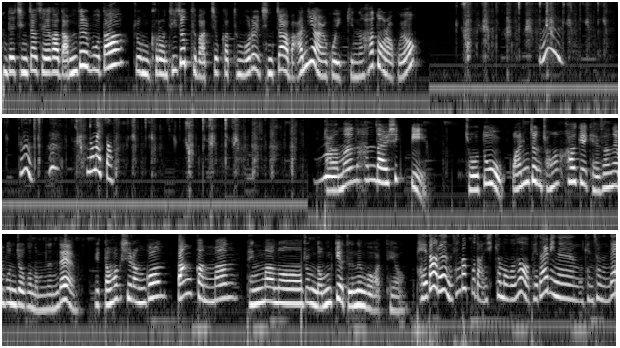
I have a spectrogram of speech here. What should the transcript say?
근데 진짜 제가 남들보다 좀 그런 디저트 맛집 같은 거를 진짜 많이 알고 있기는 하더라고요. 너무 맛있어. 다음은 한 달 식비. 저도 완전 정확하게 계산해 본 적은 없는데 일단 확실한 건 빵값만 100만 원 좀 넘게 드는 것 같아요. 배달은 생각보다 안 시켜 먹어서 배달비는 괜찮은데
